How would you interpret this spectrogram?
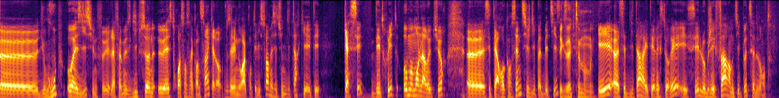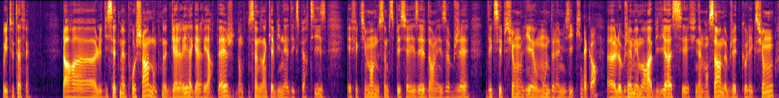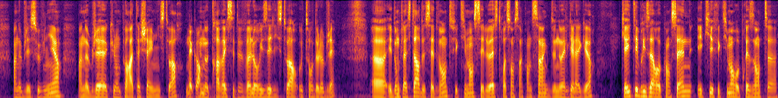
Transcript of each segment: du groupe Oasis, une, la fameuse Gibson ES 355. Alors vous allez nous raconter l'histoire, mais c'est une guitare qui a été cassée, détruite au moment de la rupture. Euh, c'était à Rock en scène, si je ne dis pas de bêtises. Exactement, oui. Et euh, cette guitare a été restaurée et c'est l'objet phare un petit peu de cette vente. Oui, tout à fait. Alors, euh, le 17 mai prochain, donc notre galerie, la galerie Arpège, donc nous sommes un cabinet d'expertise. Effectivement, nous sommes spécialisés dans les objets d'exception liés au monde de la musique. D'accord. L'objet mémorabilia, c'est finalement ça, un objet de collection, un objet souvenir, un objet que l'on peut rattacher à une histoire. D'accord. Notre travail, c'est de valoriser l'histoire autour de l'objet. Euh, et donc la star de cette vente, effectivement, c'est le S355 de Noël Gallagher, qui a été brisé à Rock en scène et qui effectivement représente euh,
